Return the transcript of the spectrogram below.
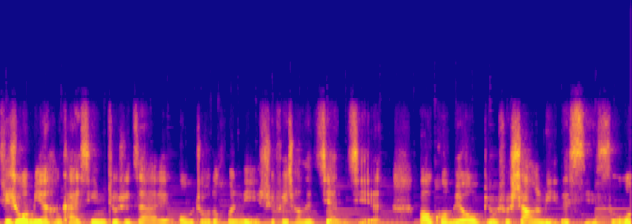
其实我们也很开心，就是在欧洲的婚礼是非常的简洁，包括没有比如说上礼的习俗，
